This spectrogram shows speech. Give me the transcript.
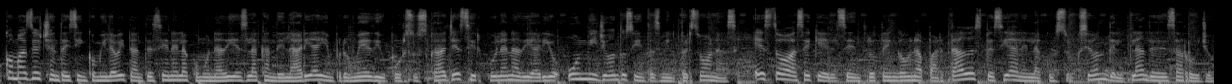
Poco más de 85 mil habitantes tiene la Comuna 10 La Candelaria y en promedio por sus calles circulan a diario 1.200.000 personas. Esto hace que el centro tenga un apartado especial en la construcción del plan de desarrollo.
